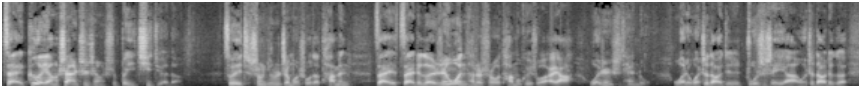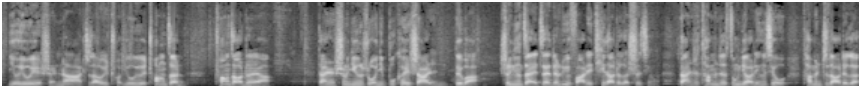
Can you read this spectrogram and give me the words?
在各样善事上是被弃绝的。所以圣经是这么说的：他们在在这个人问他的时候，他们会说：“哎呀，我认识天主。”我我知道这主是谁呀？我知道这个有一位神呐，知道有创有一位创造创造者呀。但是圣经说你不可以杀人，对吧？圣经在在这律法里提到这个事情。但是他们的宗教领袖，他们知道这个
